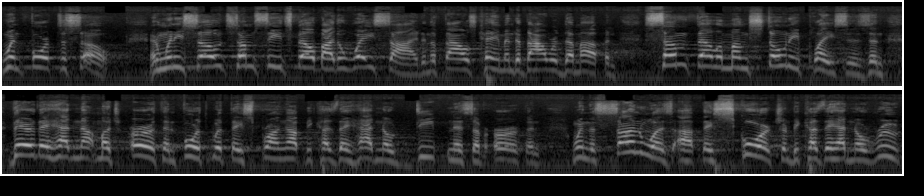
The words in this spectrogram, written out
went forth to sow. And when he sowed, some seeds fell by the wayside, and the fowls came and devoured them up. And some fell among stony places, and there they had not much earth, and forthwith they sprung up because they had no deepness of earth. And when the sun was up, they scorched, and because they had no root,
